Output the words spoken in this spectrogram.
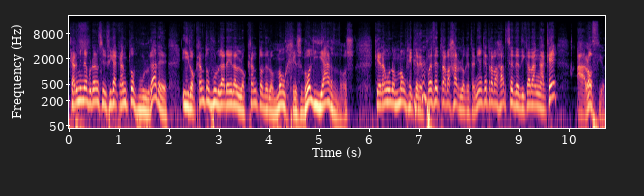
Carmina Burana significa cantos vulgares. Y los cantos vulgares eran los cantos de los monjes goliardos, que eran unos monjes que después de trabajar lo que tenían que trabajar se dedicaban a qué? Al ocio,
